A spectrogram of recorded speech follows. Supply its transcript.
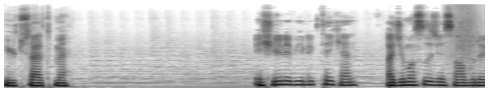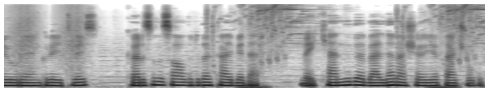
Yükseltme Eşiyle birlikteyken acımasızca saldırıya uğrayan Grey Trace karısını saldırıda kaybeder ve kendi de belden aşağıya felç olur.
